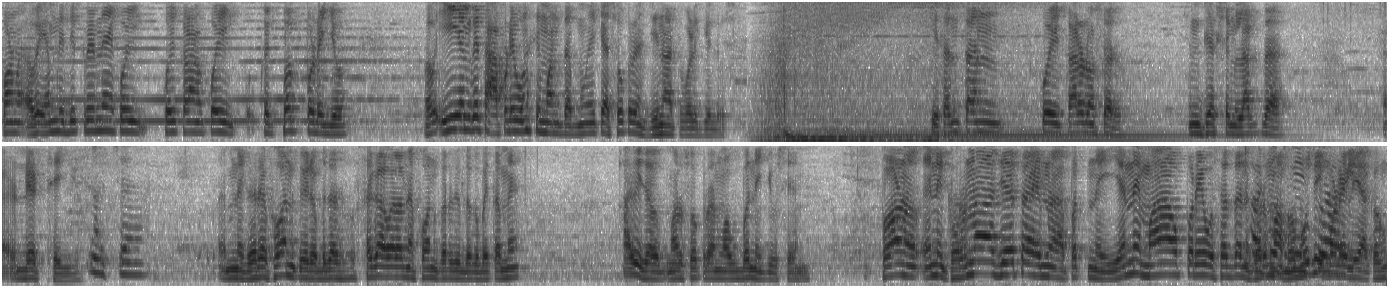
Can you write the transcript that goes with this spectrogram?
પણ હવે એમની દીકરીને કોઈ કોઈ કારણ કોઈ કંઈક પગ પડી ગયો. હવે એ એમ કહે છે આપણે એવું નથી માનતા. એ કે આ છોકરાને જીનાત વળી ગયેલું છે. એ સંતાન કોઈ કારણોસર ઇન્જેક્શન લાગતા ડેથ થઈ ગયું. અચ્છા. એમને ઘરે ફોન કર્યો બધા સગાવાળાને ફોન કરી દીધો કે ભાઈ તમે આવી જાઓ મારું છોકરાનું આવું બની ગયું છે એમ. પણ એને ઘરના જે હતા એમના પત્ની એને મા ઉપર એવો શ્રદ્ધા ઘરમાં ભભૂતિ પડેલી આ કહું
